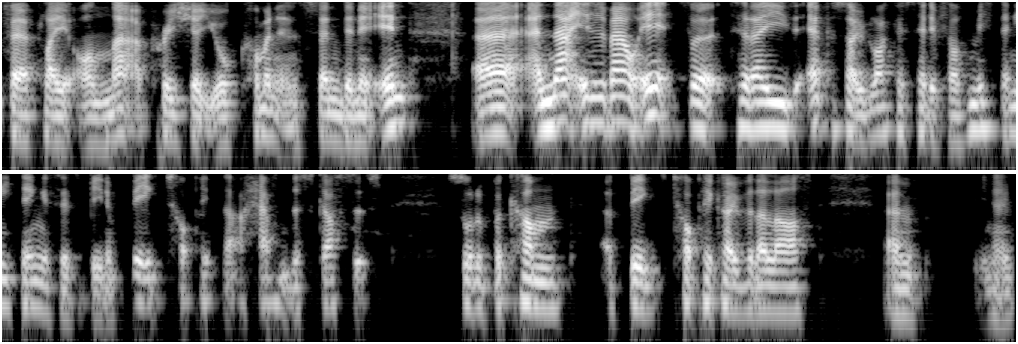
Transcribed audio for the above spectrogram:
fair play on that. Appreciate your comment and sending it in. Uh, and that is about it for today's episode. Like I said, if I've missed anything, if there's been a big topic that I haven't discussed that's sort of become a big topic over the last um, you know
